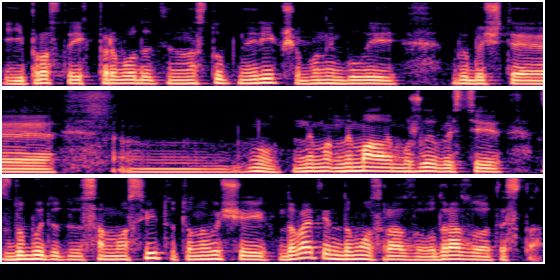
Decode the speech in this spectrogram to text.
І просто їх переводити на наступний рік, щоб вони були, вибачте, ем, ну, не, мали можливості здобути ту саму освіту, то навіщо їх? Давайте їм дамо зразу, одразу атестат.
